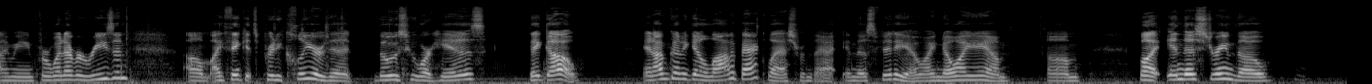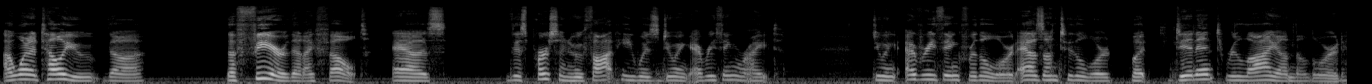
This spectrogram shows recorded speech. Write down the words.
i mean for whatever reason um, i think it's pretty clear that those who are his they go and i'm going to get a lot of backlash from that in this video i know i am um, but in this stream though i want to tell you the the fear that i felt as this person who thought he was doing everything right doing everything for the Lord, as unto the Lord, but didn't rely on the Lord.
